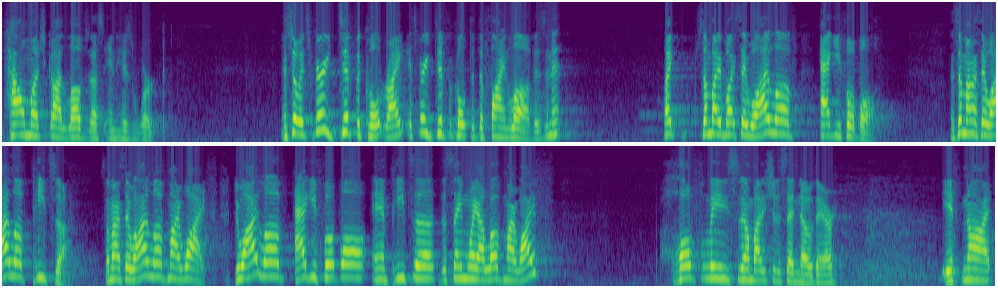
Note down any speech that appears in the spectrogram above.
how much God loves us in his work. And so it's very difficult, right? It's very difficult to define love, isn't it? Like, somebody might say, well, I love Aggie football. And somebody might say, well, I love pizza. Somebody might say, well, I love my wife. Do I love Aggie football and pizza the same way I love my wife? Hopefully somebody should have said no there. If not,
